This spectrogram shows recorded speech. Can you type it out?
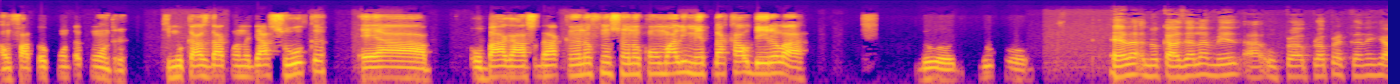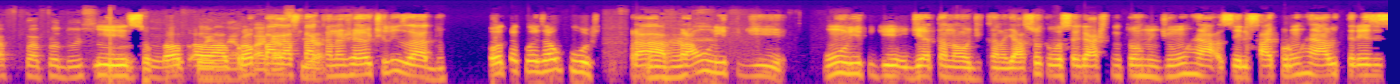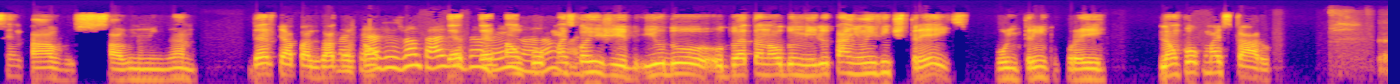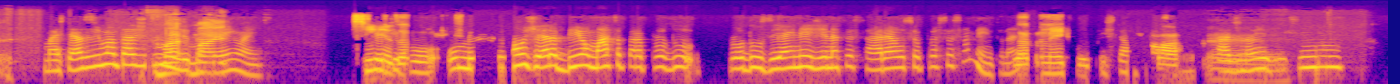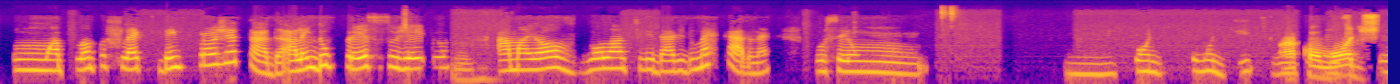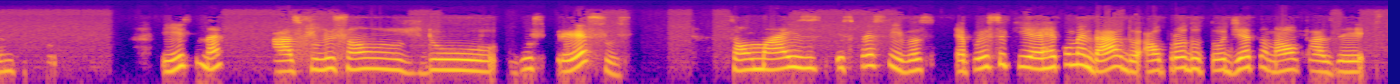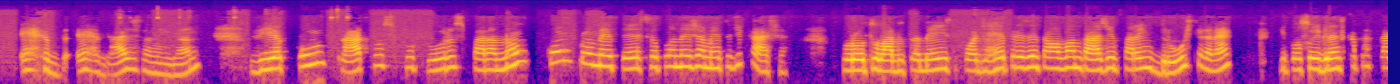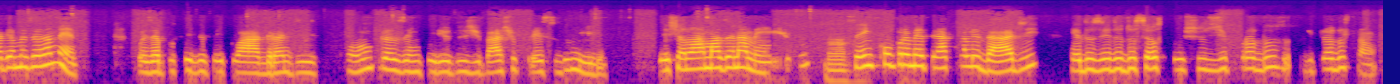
É um fator conta contra. Que no caso da cana-de-açúcar, é a, o bagaço da cana funciona como alimento da caldeira lá, do, do. Ela, no caso, ela mesma, a, o a própria cana já produz. Isso, o próprio, coisa, né? o próprio bagaço da cana já é utilizado. Outra coisa é o custo. Para uhum. um litro de um litro de, de etanol de cana de açúcar, você gasta em torno de um real. Ele sai por um real e treze centavos, salvo não me engano. Deve ter atualizado. Mas deve tem tá, as desvantagens deve, também, deve estar um não é pouco não? mais Mas- corrigido. E o do, o do etanol do milho está em 1,23 ou em 30 por aí. Ele é um pouco mais caro. Mas tem as desvantagens do Ma- milho mas- também, ué. Sim, Porque, exato. tipo, o milho não gera biomassa para produ- produzir a energia necessária ao seu processamento, né? Exatamente. Estamos Falar. verdade, não É, existe um- uma planta flex bem projetada, além do preço sujeito Uhum. à maior volatilidade do mercado, né? Por ser um, um commodity, A não sei commodity. Isso, né? As flutuações do, dos preços são mais expressivas. É por isso que é recomendado ao produtor de etanol fazer herd- herdagem, se não me engano, via contratos futuros para não comprometer seu planejamento de caixa. Por outro lado, também isso pode representar uma vantagem para a indústria, né, que possui grande capacidade de armazenamento, pois é possível efetuar grandes compras em períodos de baixo preço do milho, deixando o armazenamento ah. sem comprometer a qualidade reduzida dos seus custos de, produ de produção.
